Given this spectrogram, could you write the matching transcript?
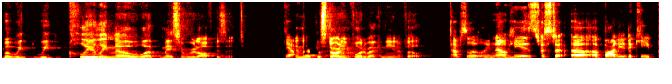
but we we clearly know what Mason Rudolph isn't. Yeah, and that's the starting quarterback in the NFL. Absolutely. No, he mm-hmm. is just a, a body to keep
